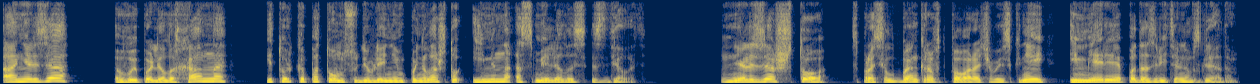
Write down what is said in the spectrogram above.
«А нельзя?» — выпалила Ханна, и только потом с удивлением поняла, что именно осмелилась сделать. «Нельзя что?» — спросил Бэнкрофт, поворачиваясь к ней и меряя подозрительным взглядом.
